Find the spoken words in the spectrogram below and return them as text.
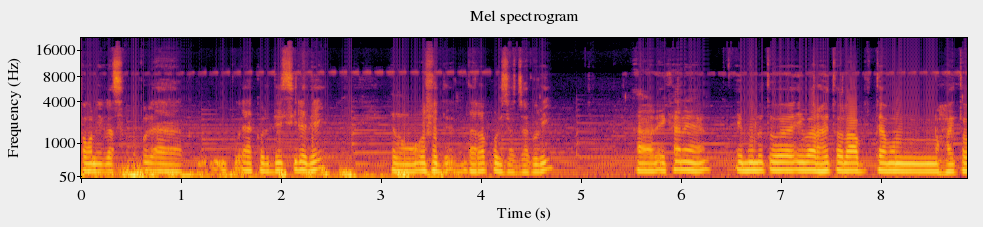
তখন এক- করে দিই ছিঁড়ে দেই। এবং ওষুধের দ্বারা পরিচর্যা করি। আর এখানে এই মূলত এবার হয়তো লাভ তেমন হয়তো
